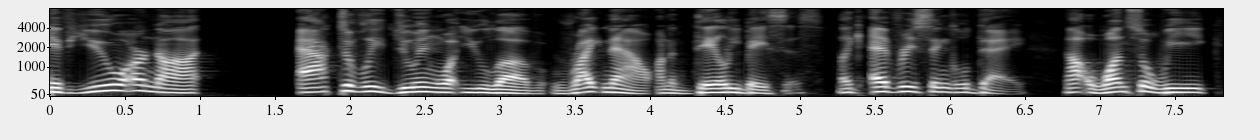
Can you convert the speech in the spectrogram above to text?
if you are not actively doing what you love right now on a daily basis, like every single day, not once a week,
